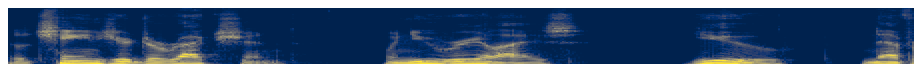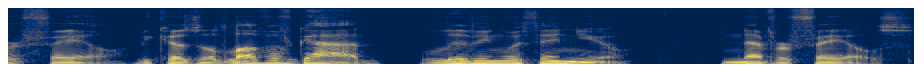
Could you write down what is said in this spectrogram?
It'll change your direction when you realize you never fail because the love of God living within you never fails,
